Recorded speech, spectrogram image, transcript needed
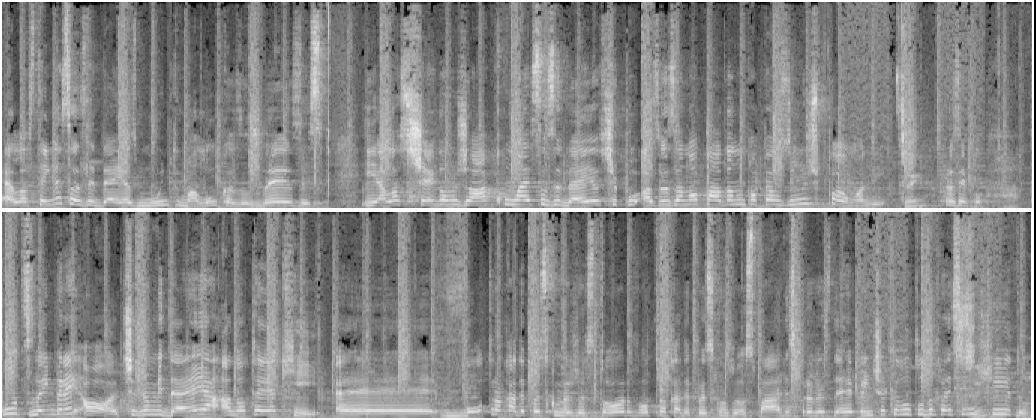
elas têm essas ideias muito malucas às vezes, e elas chegam já com essas ideias, tipo, às vezes anotada num papelzinho de pão ali. Sim. Por exemplo, putz, lembrei, ó, tive uma ideia, anotei aqui. É, vou trocar depois com o meu gestor, vou trocar depois com os meus pares pra ver se de repente aquilo tudo faz sentido.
